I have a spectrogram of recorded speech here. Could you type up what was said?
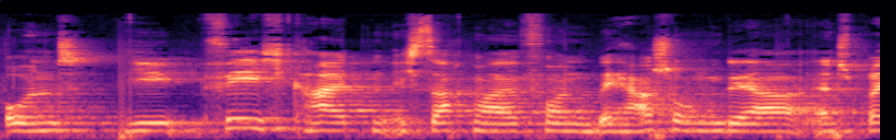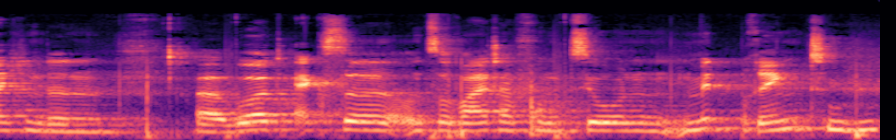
und die Fähigkeiten, ich sag mal, von Beherrschung der entsprechenden äh, Word, Excel und so weiter Funktionen mitbringt, mhm.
